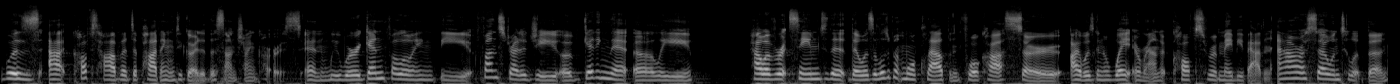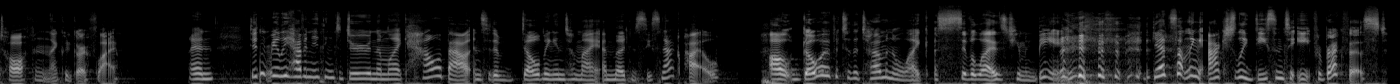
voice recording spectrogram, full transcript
was at Coffs Harbour departing to go to the Sunshine Coast, and we were again following the fun strategy of getting there early. However, it seemed that there was a little bit more cloud than forecast, so I was going to wait around at Coffs for maybe about an hour or so until it burnt off and I could go fly. And didn't really have anything to do, and I'm like, how about instead of delving into my emergency snack pile, I'll go over to the terminal like a civilized human being, get something actually decent to eat for breakfast.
